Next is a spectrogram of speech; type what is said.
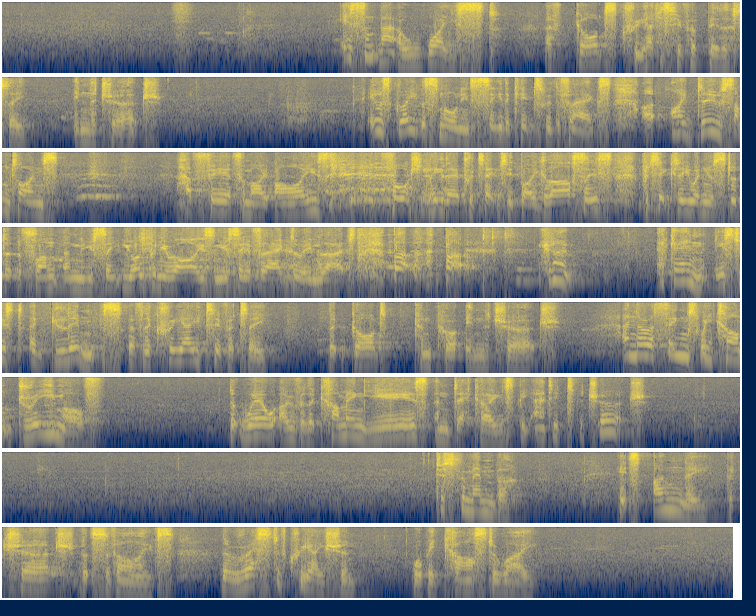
Isn't that a waste of God's creative ability in the church? It was great this morning to see the kids with the flags. I, I do sometimes have fear for my eyes. Fortunately, they're protected by glasses, particularly when you're stood at the front and you see, you open your eyes and you see a flag doing that. But, but, you know, again, it's just a glimpse of the creativity that God can put in the church. And there are things we can't dream of that will, over the coming years and decades, be added to the church. Just remember, it's only the church that survives. The rest of creation will be cast away.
